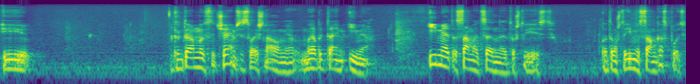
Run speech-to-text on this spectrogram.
и когда мы встречаемся с вайшнавами, мы обретаем имя – Имя – это самое ценное, то, что есть. Потому что имя – сам Господь.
